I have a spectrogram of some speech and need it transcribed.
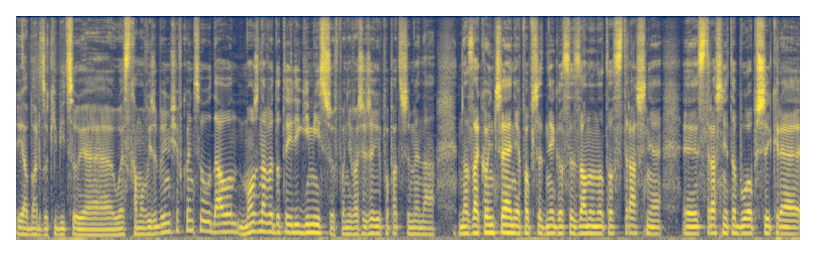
Ja bardzo kibicuję West Hamowi, żeby im się w końcu udało, może nawet do tej Ligi Mistrzów, ponieważ jeżeli popatrzymy na, na zakończenie poprzedniego sezonu, no to strasznie, y, strasznie to było przykre,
